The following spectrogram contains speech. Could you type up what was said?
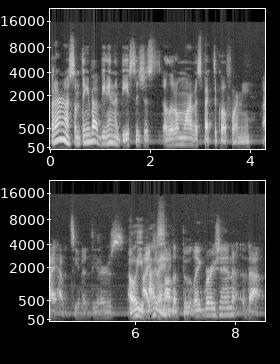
but I don't know. Something about Beauty and the Beast is just a little more of a spectacle for me. I haven't seen it in theaters. Oh, you I haven't? just saw the bootleg version that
